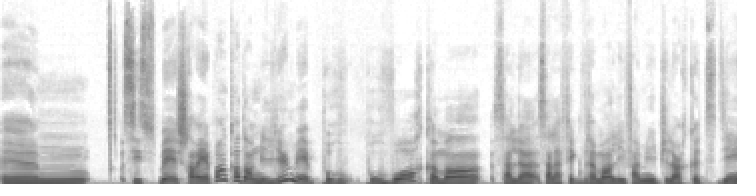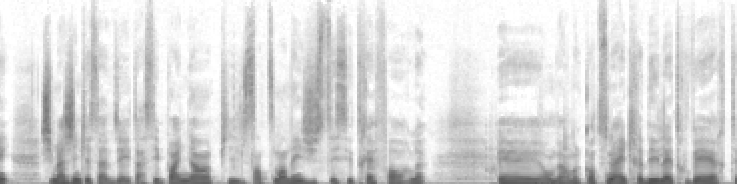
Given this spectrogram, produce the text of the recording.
Ben, je travaillais pas encore dans le milieu, mais pour, pour voir comment ça, la- ça l'affecte vraiment les familles puis leur quotidien, j'imagine que ça a dû être assez poignant. Puis le sentiment d'injustice est très fort. Là. Euh, on, on a continué à écrire des lettres ouvertes,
